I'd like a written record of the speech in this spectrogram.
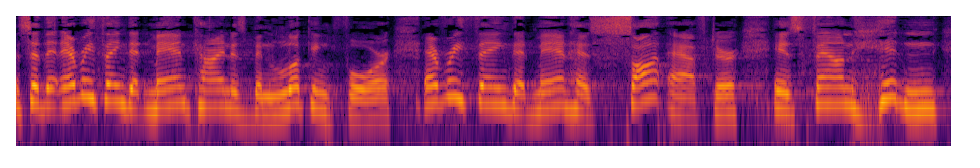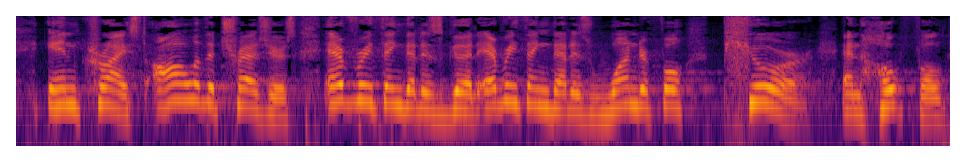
It said that everything that mankind has been looking for, everything that man has sought after is found hidden in Christ. All of the treasures, everything that is good, everything that is wonderful, pure, and hopeful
